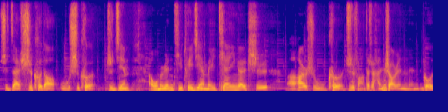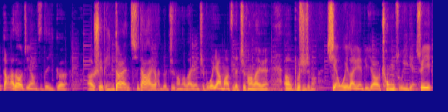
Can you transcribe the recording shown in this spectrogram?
是在十克到五十克之间啊，我们人体推荐每天应该吃。啊，二十五克脂肪，但是很少人能够达到这样子的一个呃水平。当然，其他还有很多脂肪的来源，只不过亚麻籽的脂肪来源，呃，不是脂肪，纤维来源比较充足一点。所以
